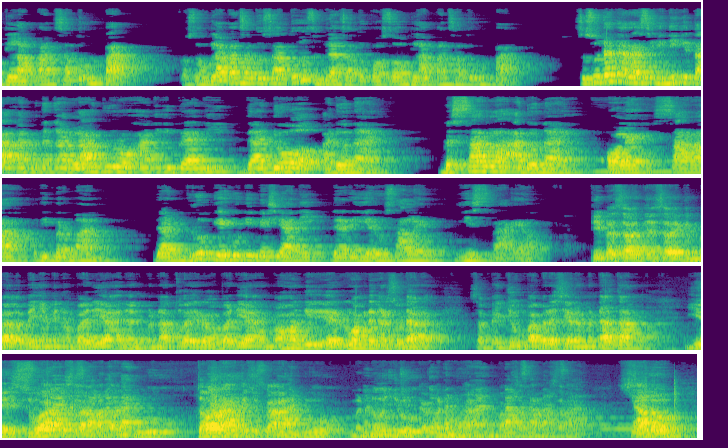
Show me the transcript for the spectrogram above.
0811 910 814 Sesudah narasi ini kita akan mendengar lagu rohani Ibrani Gadol Adonai. Besarlah Adonai oleh Sarah Lieberman. Dan grup Yehudi Mesianik dari Yerusalem, Israel. Tiba saatnya saya Gembala Benyamin Obadia dan Penatua Ira Obadia. Mohon diri dari ruang dengar saudara Sampai jumpa pada siaran mendatang. Yesua keselamatanku, Torah kesukaanku, menuju kepenuhan bangsa-bangsa. Shalom.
